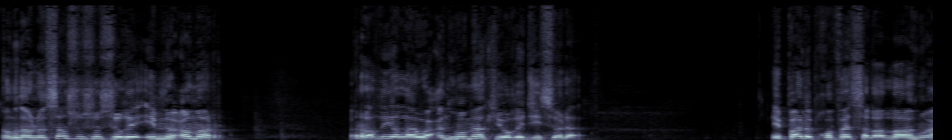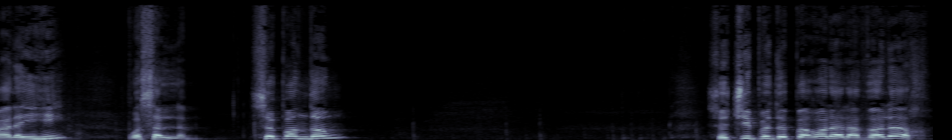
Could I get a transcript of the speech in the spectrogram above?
Donc dans le sens où ce serait Ibn Omar, radiallahu anhuma, qui aurait dit cela. Et pas le prophète sallallahu alayhi wa sallam. Cependant, ce type de parole a la valeur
